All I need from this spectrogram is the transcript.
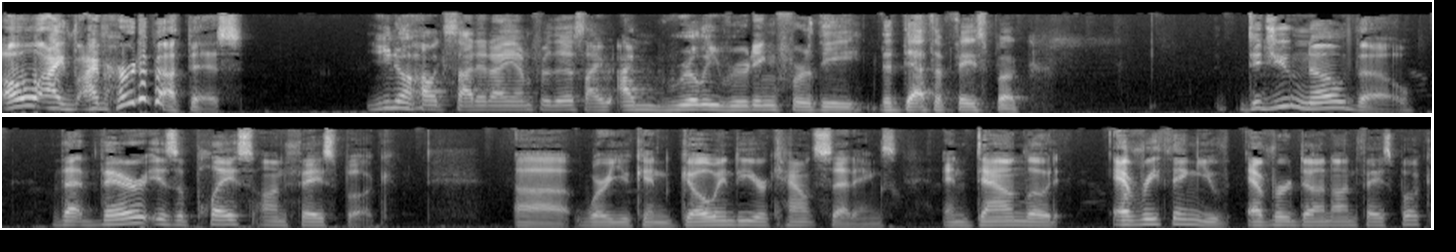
Oh, I've I've heard about this. You know how excited I am for this. I, I'm really rooting for the the death of Facebook. Did you know though that there is a place on Facebook uh, where you can go into your account settings and download everything you've ever done on Facebook?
